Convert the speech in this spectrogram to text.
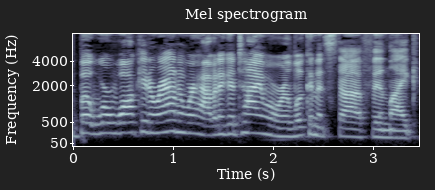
but we're walking around and we're having a good time and we're looking at stuff and like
